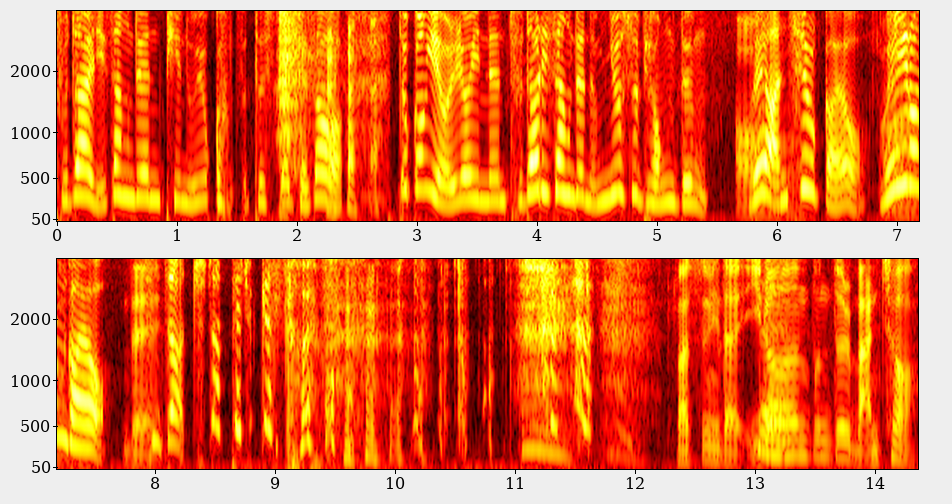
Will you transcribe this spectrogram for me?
두 달 이상 된 빈 우유곽부터 시작해서 뚜껑이 열려 있는 두 달 이상 된 음료수 병 등 왜안 어, 치울까요? 왜 어, 이런가요? 네. 진짜 추잡해 죽겠어요. 맞습니다. 이런 분들 많죠.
